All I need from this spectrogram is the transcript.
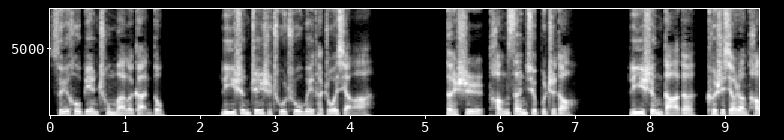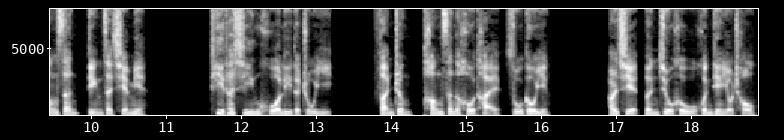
随后便充满了感动。李胜真是处处为他着想啊！但是唐三却不知道，李胜打的可是想让唐三顶在前面，替他吸引火力的主意。反正唐三的后台足够硬，而且本就和武魂殿有仇。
